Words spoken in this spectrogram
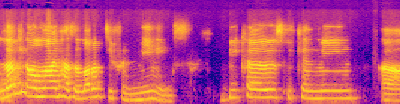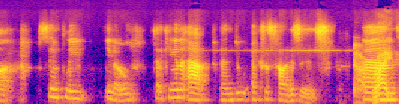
learning online has a lot of different meanings because it can mean uh, simply, you know, taking an app and do exercises. And Right.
